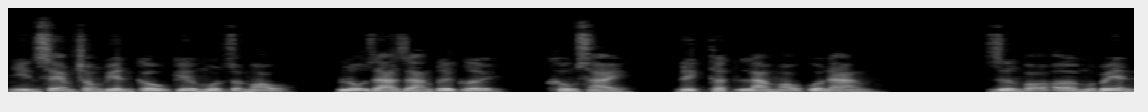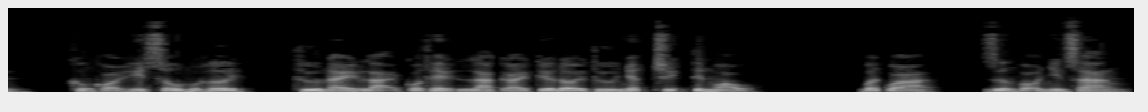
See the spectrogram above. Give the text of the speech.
nhìn xem trong viên cầu kia một giọt máu, lộ ra dáng tươi cười, không sai, đích thật là máu của nàng. Dương võ ở một bên, không khỏi hít sâu một hơi, thứ này lại có thể là cái kia đời thứ nhất trích tiên máu. Bất quá, dương võ nhìn sang,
